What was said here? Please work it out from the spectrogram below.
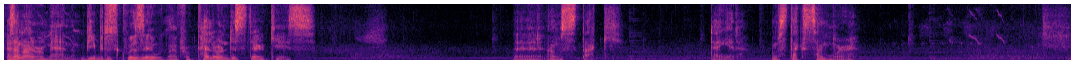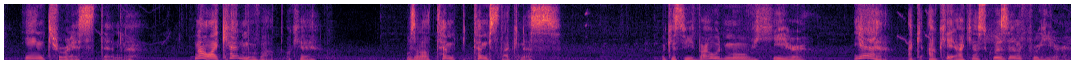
as an Iron Man, be able to squeeze in with my propeller on this staircase? Uh, I'm stuck. Dang it. I'm stuck somewhere. Interesting. No, I can move up. Okay. Was all temp, temp stuckness? Okay, so if I would move here... Yeah, I can, okay, I can squeeze in through here.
